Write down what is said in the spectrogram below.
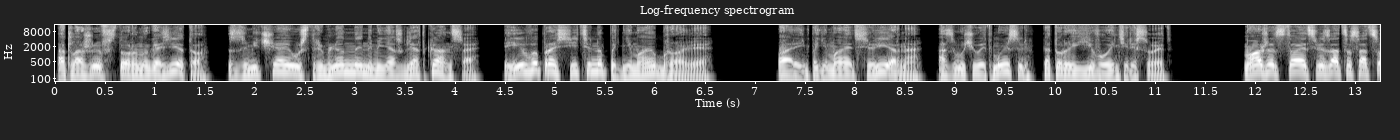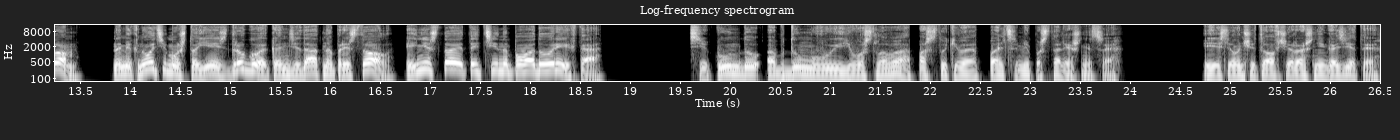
Отложив в сторону газету, замечаю устремленный на меня взгляд Канца и вопросительно поднимаю брови. Парень понимает все верно, озвучивает мысль, которая его интересует. «Может, стоит связаться с отцом? Намекнуть ему, что есть другой кандидат на престол, и не стоит идти на поводу Рихта?» Секунду обдумываю его слова, постукивая пальцами по столешнице. Если он читал вчерашние газеты,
